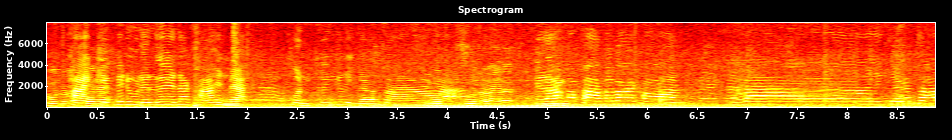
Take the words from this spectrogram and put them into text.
สูตรอะไรถ่ายวะเนี่ยคลิปให้ดูเรื่อยๆนะคะ เห็นไหมขนขึ้นกันอีกแล้วจ้าสูตรสูตรอะไรนะไปรักมาปางบ๊ายบายก่อน บ๊ายบาย เจอกันจ้า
